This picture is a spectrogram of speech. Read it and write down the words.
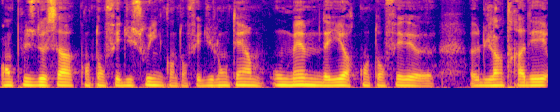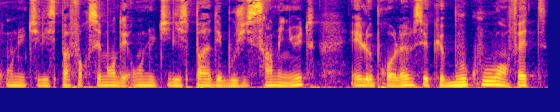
en plus de ça, quand on fait du swing, quand on fait du long terme, ou même d'ailleurs quand on fait euh, de l'intraday, on n'utilise pas forcément des, on n'utilise pas des bougies 5 minutes. Et le problème, c'est que beaucoup en fait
